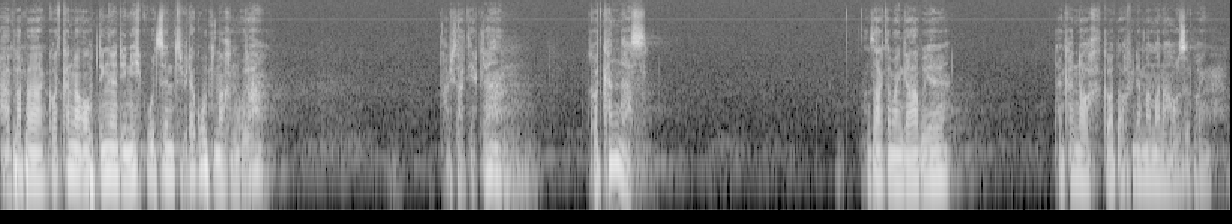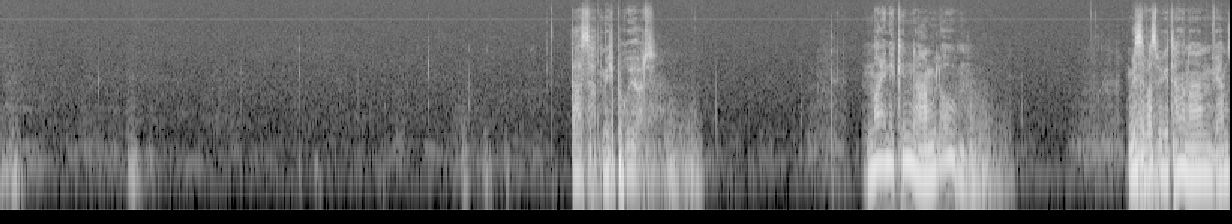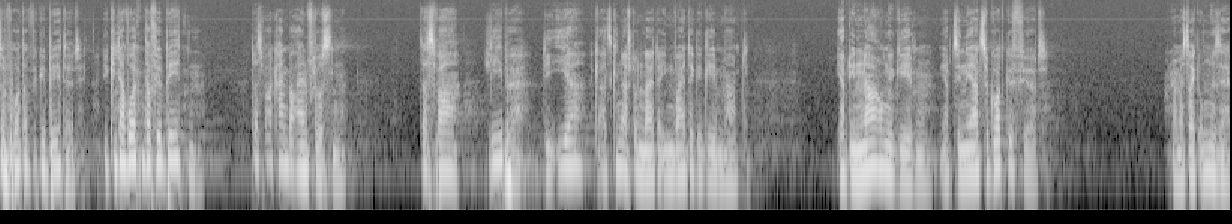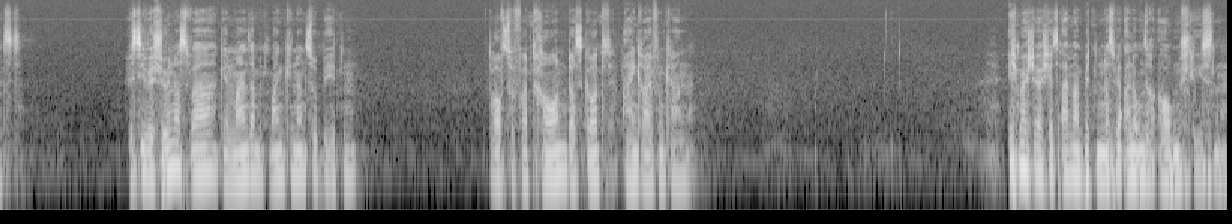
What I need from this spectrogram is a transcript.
Ja, Papa, Gott kann doch auch Dinge, die nicht gut sind, wieder gut machen, oder? Habe ich gesagt, ja klar, Gott kann das. Und sagte mein Gabriel, dann kann doch Gott auch wieder Mama nach Hause bringen. Das hat mich berührt. Meine Kinder haben Glauben. Und wisst ihr, was wir getan haben? Wir haben sofort dafür gebetet. Die Kinder wollten dafür beten. Das war kein Beeinflussen. Das war Liebe, die ihr als Kinderstundenleiter ihnen weitergegeben habt. Ihr habt ihnen Nahrung gegeben. Ihr habt sie näher zu Gott geführt. Und wir haben es direkt umgesetzt. Wisst ihr, wie schön das war, gemeinsam mit meinen Kindern zu beten? Darauf zu vertrauen, dass Gott eingreifen kann. Ich möchte euch jetzt einmal bitten, dass wir alle unsere Augen schließen.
